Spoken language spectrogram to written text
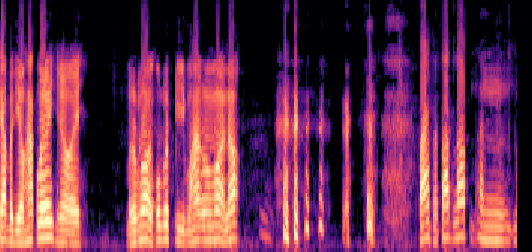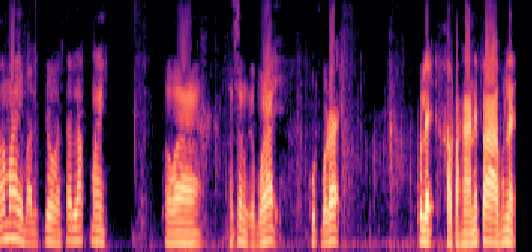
จับไปเดียวฮักเลยพี่น้อยบ่ต้องน้อยขุดบ่ปีบ่ฮักลงน้อยเนาะไปไปตัดรับอันมาใหม่บัดนี้พี่น้อยตัดรักใหม่เพราะว่าอันสั่นก็บ่ได้ขุดบ่ได้พุ่นแหละเข้าไปหาในป่าพุ่นแหละ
